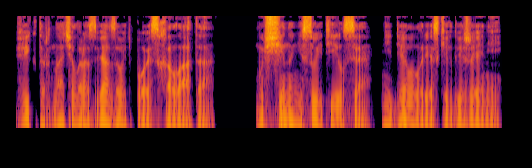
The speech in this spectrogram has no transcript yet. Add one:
Виктор начал развязывать пояс халата. Мужчина не суетился, не делал резких движений.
